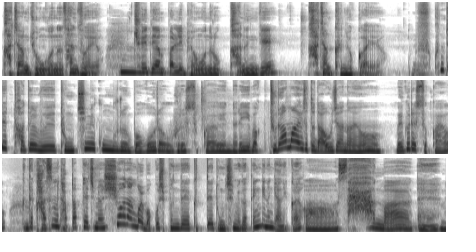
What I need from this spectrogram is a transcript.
가장 좋은 거는 산소예요. 최대한 빨리 병원으로 가는 게 가장 큰 효과예요. 근데 다들 왜 동치미 국물을 먹으라고 그랬을까요? 옛날에 막 드라마에서도 나오잖아요. 왜 그랬을까요? 근데 가슴이 답답해지면 시원한 걸 먹고 싶은데 그때 동치미가 땡기는 게 아닐까요? 아, 싸한 맛. 네. 음.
